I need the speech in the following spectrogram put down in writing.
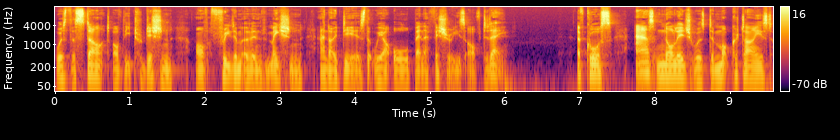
was the start of the tradition of freedom of information and ideas that we are all beneficiaries of today. Of course, as knowledge was democratized,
